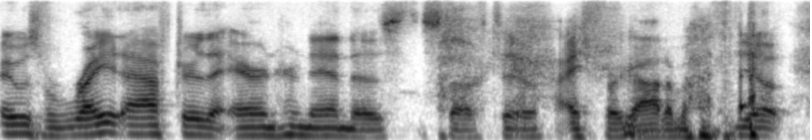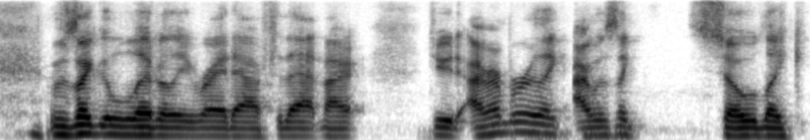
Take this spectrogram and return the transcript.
it was right after the Aaron Hernandez stuff too. I forgot about that. Yep. It was like literally right after that. And I, dude, I remember like I was like so like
